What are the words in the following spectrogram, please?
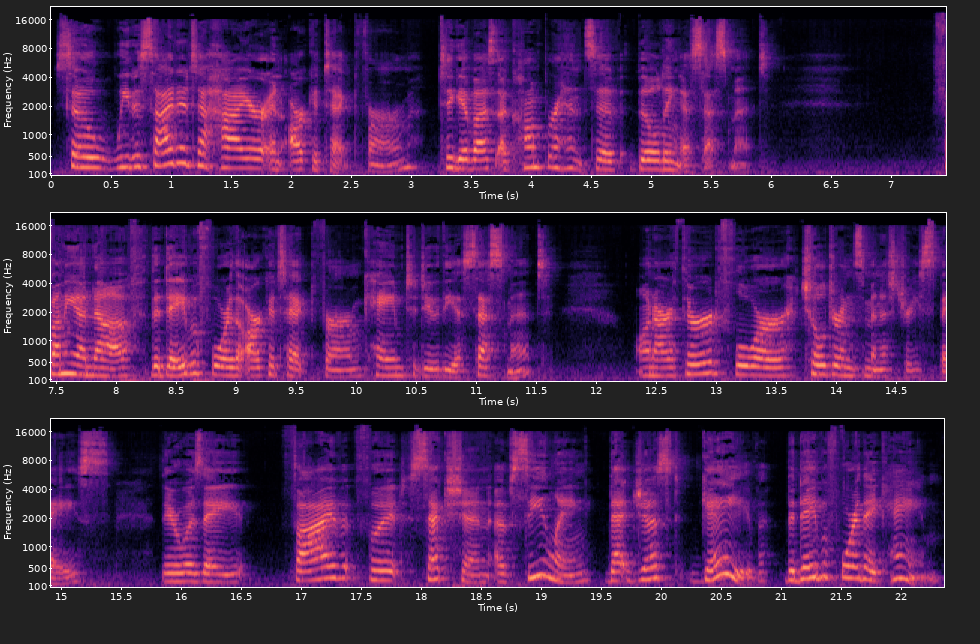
So we decided to hire an architect firm to give us a comprehensive building assessment. Funny enough, the day before the architect firm came to do the assessment, on our third floor children's ministry space, there was a five foot section of ceiling that just gave the day before they came.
